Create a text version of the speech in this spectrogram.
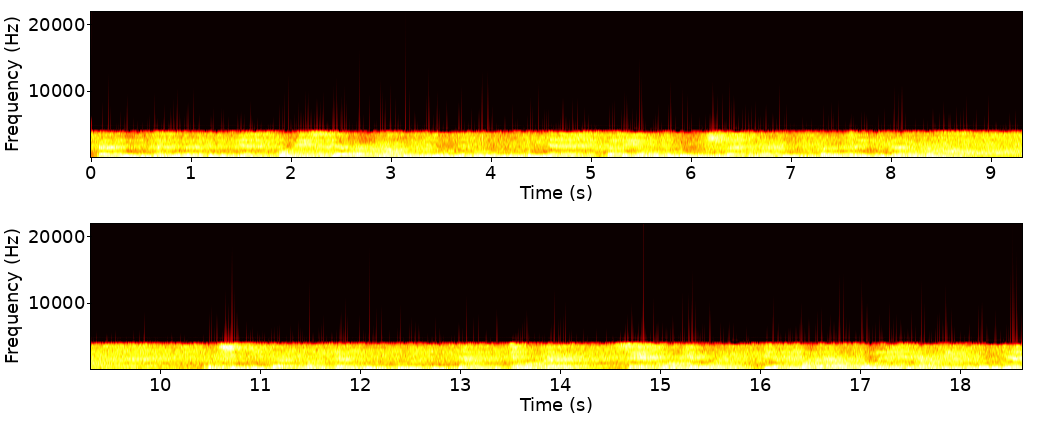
hadirin hadirat demikian boleh saja orang mengambil belum yang burung tentunya tapi kalau burung sudah mengadu kepada Sayyidina Muhammad Rasul kita kembalikan itu jangan kecewakan seekor hewan yang padahal boleh diambil telurnya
